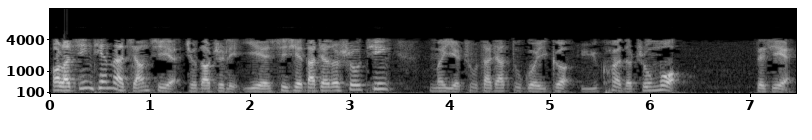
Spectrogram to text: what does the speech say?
好了，今天的讲解就到这里，也谢谢大家的收听。那么也祝大家度过一个愉快的周末，再见。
